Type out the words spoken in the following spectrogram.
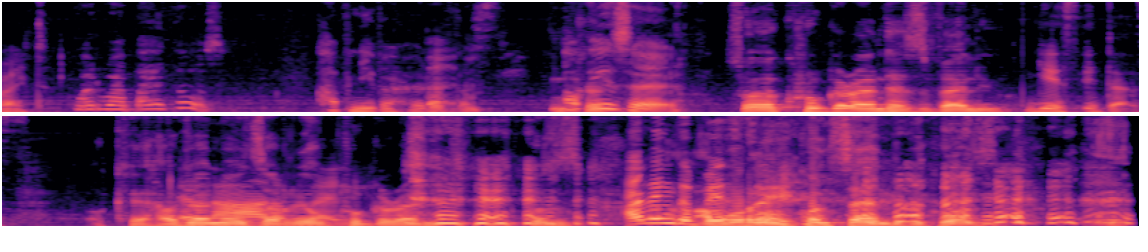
right? Where do I buy those? I've never heard of them. Okay. Oh, is it? So a Krugerrand has value. Yes, it does. Okay, how do A I know it's a real value. Krugerrand? Because I think the I'm best already concerned because You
